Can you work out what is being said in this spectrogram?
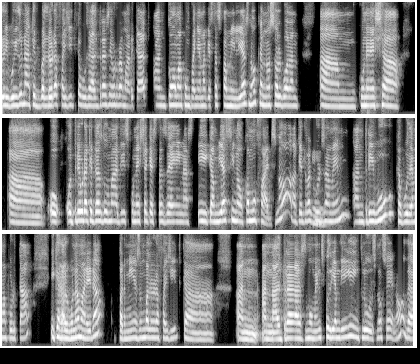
li vull donar aquest valor afegit que vosaltres heu remarcat en com acompanyem aquestes famílies, no? que no sol volen um, conèixer uh, o, o treure aquests esdomatis, conèixer aquestes eines i canviar, sinó com ho faig, no? Aquest recolzament en tribu que podem aportar i que d'alguna manera per mi és un valor afegit que en, en altres moments podríem dir inclús, no sé, no? de,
